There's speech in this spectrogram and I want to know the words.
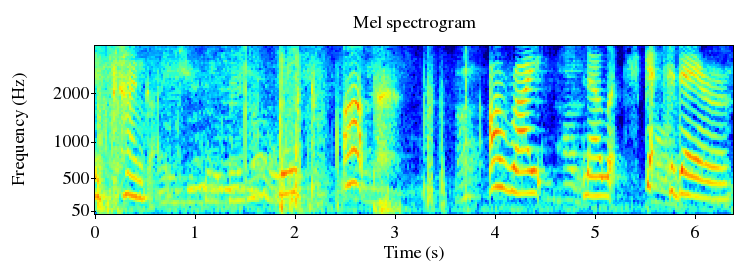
It's time, guys. Wake up. All right. Now let's get to there.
